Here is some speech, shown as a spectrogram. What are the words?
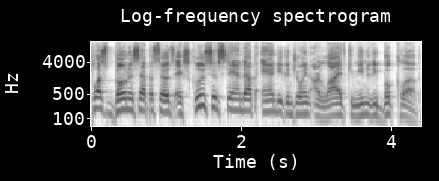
plus bonus episodes, exclusive stand-up, and you can join our live community book club.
